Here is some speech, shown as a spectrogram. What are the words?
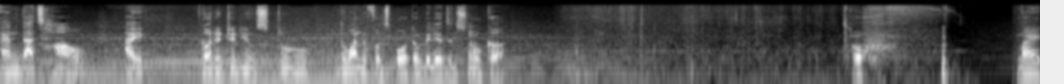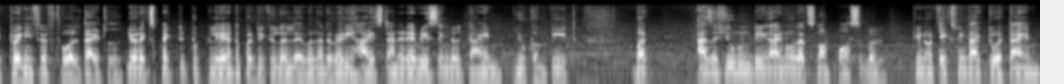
And that's how I got introduced to the wonderful sport of billiards and snooker. Oh my 25th world title. You're expected to play at a particular level at a very high standard every single time you compete. But as a human being, I know that's not possible. You know, takes me back to a time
